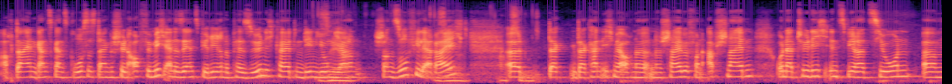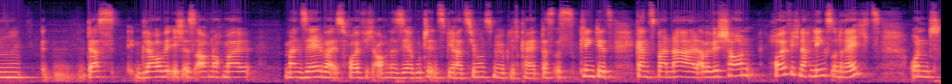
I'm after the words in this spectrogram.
auch da ein ganz, ganz großes Dankeschön. Auch für mich eine sehr inspirierende Persönlichkeit, in den jungen sehr. Jahren schon so viel erreicht. Äh, da, da kann ich mir auch eine, eine Scheibe von abschneiden. Und natürlich Inspiration, ähm, das glaube ich, ist auch nochmal man selber ist häufig auch eine sehr gute Inspirationsmöglichkeit. Das ist, klingt jetzt ganz banal, aber wir schauen häufig nach links und rechts und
